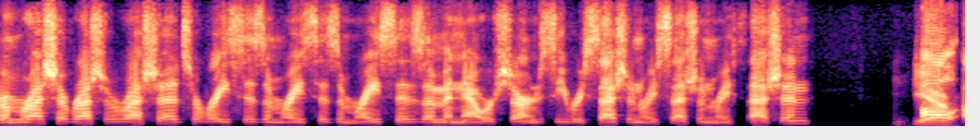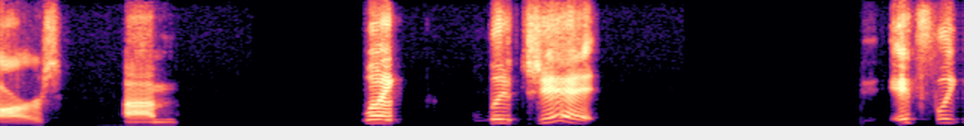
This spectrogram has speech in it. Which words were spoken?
from Russia, Russia, Russia to racism, racism, racism, and now we're starting to see recession, recession, recession, Yeah. all ours. Um, like legit, it's like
